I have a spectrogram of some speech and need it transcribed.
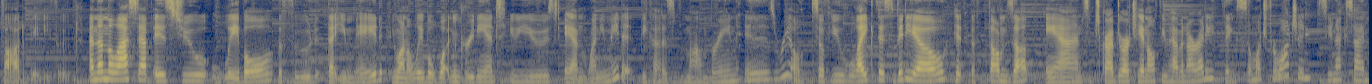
thawed baby food. And then the last step is to label the food that you made. You want to label what ingredient you used and when you made it because mom brain is real. So if you like this video, hit the thumbs up and subscribe to our channel if you haven't already. Thanks so much for watching. See you next time.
